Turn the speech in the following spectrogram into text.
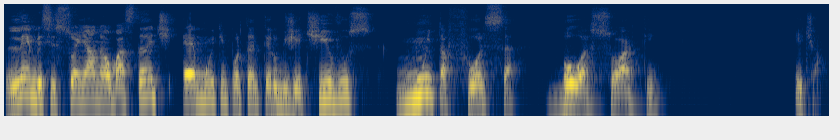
Lembre-se, sonhar não é o bastante, é muito importante ter objetivos, muita força, boa sorte e tchau.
